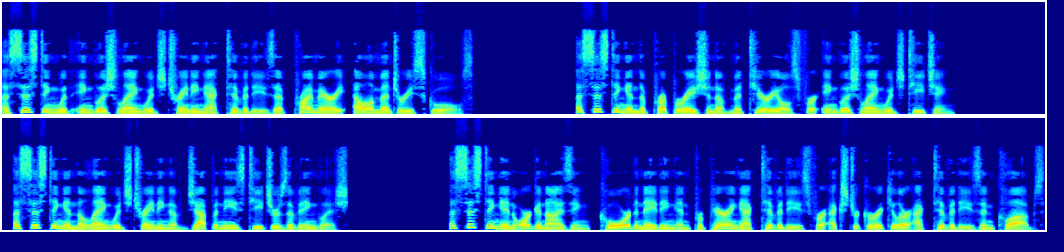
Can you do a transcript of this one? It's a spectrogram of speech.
assisting with English language training activities at primary, elementary schools, assisting in the preparation of materials for English language teaching, assisting in the language training of Japanese teachers of English, assisting in organizing, coordinating and preparing activities for extracurricular activities and clubs,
